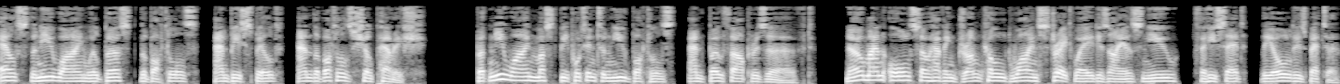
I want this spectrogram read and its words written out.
else the new wine will burst the bottles, and be spilled, and the bottles shall perish. But new wine must be put into new bottles, and both are preserved. No man also having drunk old wine straightway desires new, for he said, the old is better.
